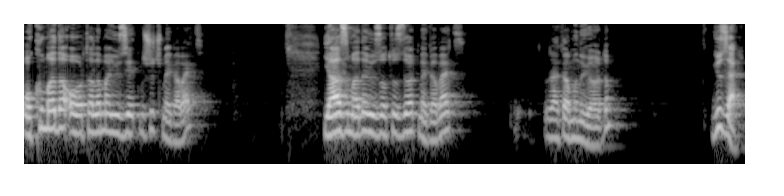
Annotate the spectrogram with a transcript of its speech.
Okumada ortalama 173 MB. Yazmada 134 MB rakamını gördüm. Güzel.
